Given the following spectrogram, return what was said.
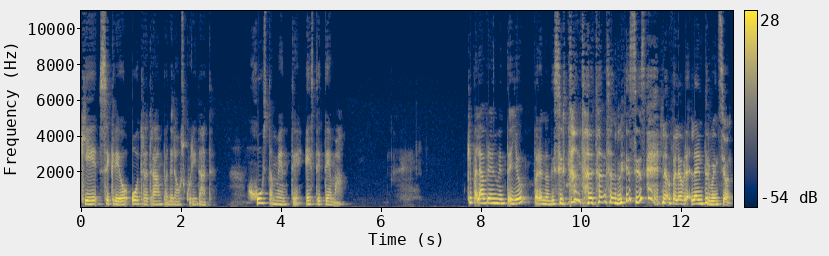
que se creó otra trampa de la oscuridad. Justamente este tema. ¿Qué palabra inventé yo para no decir tantas, tantas veces la palabra, la intervención?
